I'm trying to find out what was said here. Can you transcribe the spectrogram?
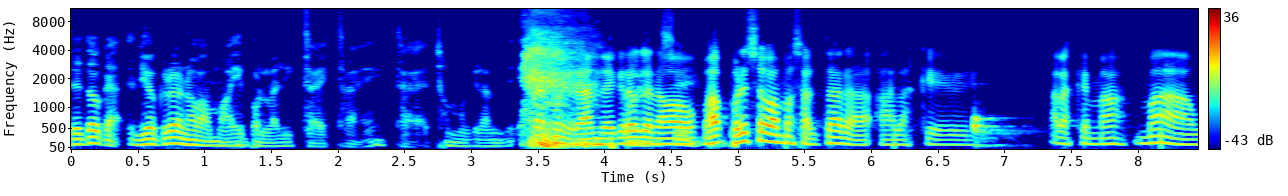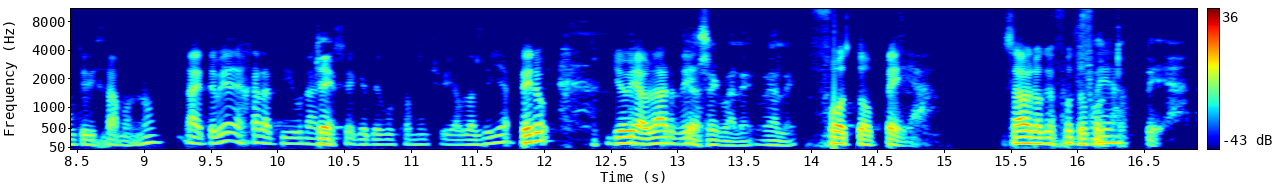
te toca. Yo creo que no vamos a ir por la lista esta, ¿eh? Esta- esto es muy grande. Es muy grande, creo que no. sí. va- por eso vamos a saltar a, a las que a las que más, más utilizamos, ¿no? Ah, te voy a dejar a ti una que sé que te gusta mucho y hablas de ella, pero yo voy a hablar de Ya sé cuál es, vale. Fotopea. ¿Sabes lo que es Fotopea? Fotopea.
